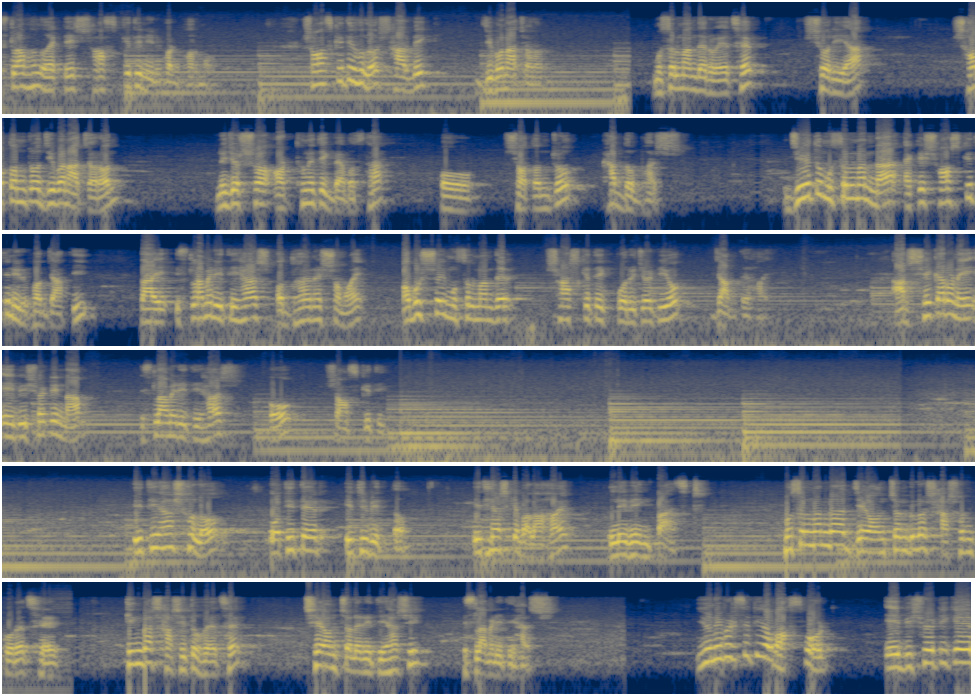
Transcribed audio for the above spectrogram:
ইসলাম হলো একটি সংস্কৃতি নির্ভর ধর্ম। সংস্কৃতি হলো সার্বিক জীবনাচরণ। মুসলমানদের রয়েছে শরিয়া, স্বতন্ত্র জীবন আচরণ নিজস্ব অর্থনৈতিক ব্যবস্থা ও স্বতন্ত্র খাদ্যাভ্যাস। যেহেতু মুসলমানরা একটি সংস্কৃতি নির্ভর জাতি, তাই ইসলামের ইতিহাস অধ্যয়নের সময় অবশ্যই মুসলমানদের সাংস্কৃতিক পরিচয়টিও জানতে হয়। আর সে কারণে এই বিষয়টির নাম ইসলামের ইতিহাস ও সংস্কৃতি। ইতিহাস হলো অতীতের ইতিবৃত্ত। ইতিহাসকে বলা হয় লিভিং পাস্ট মুসলমানরা যে অঞ্চলগুলো শাসন করেছে কিংবা শাসিত হয়েছে, সে অঞ্চলের ইতিহাসই ইসলামের ইতিহাস। ইউনিভার্সিটি অফ অক্সফোর্ড এই বিষয়টিকে,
